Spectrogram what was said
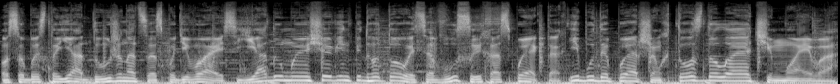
Особисто я дуже на це сподіваюсь. Я думаю, що він підготовиться в усіх аспектах і буде першим, хто здолає Чимаєва.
